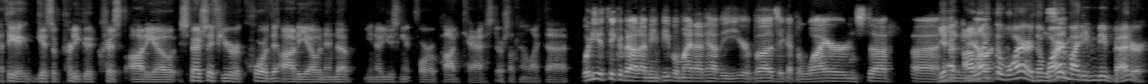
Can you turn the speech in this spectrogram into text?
I think it gives a pretty good crisp audio, especially if you record the audio and end up, you know, using it for a podcast or something like that. What do you think about? I mean, people might not have the earbuds; they got the wire and stuff. Uh, yeah, I like the wire. The is wire it, might even be better.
